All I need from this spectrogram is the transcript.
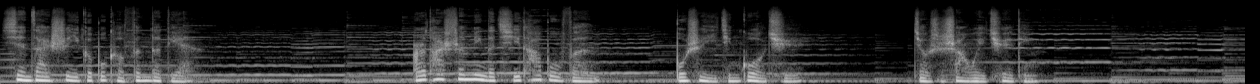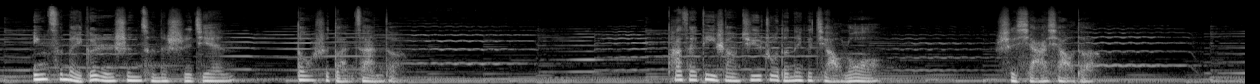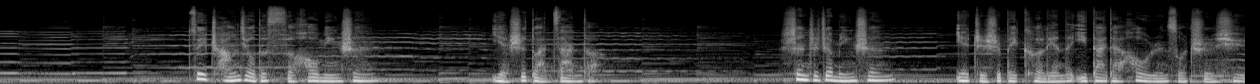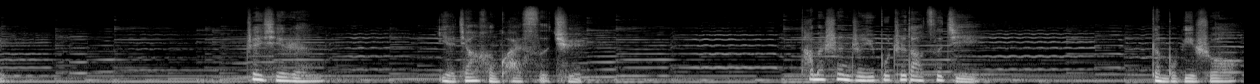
现在是一个不可分的点。而他生命的其他部分，不是已经过去，就是尚未确定。因此，每个人生存的时间都是短暂的。他在地上居住的那个角落是狭小的。最长久的死后名声也是短暂的，甚至这名声。也只是被可怜的一代代后人所持续，这些人也将很快死去，他们甚至于不知道自己，更不必说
